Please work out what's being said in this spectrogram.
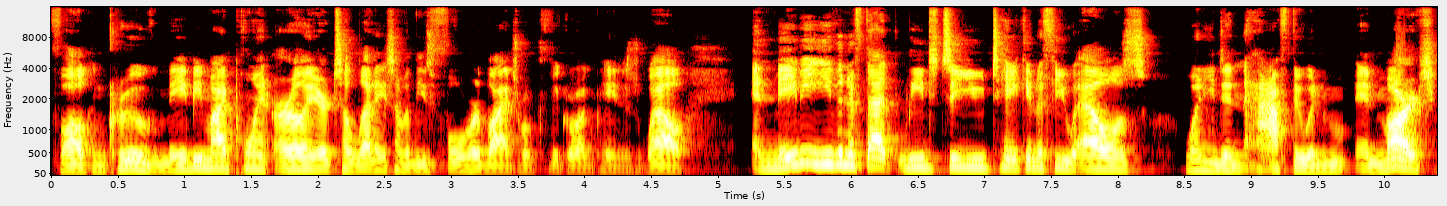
Faulk and Krug, maybe my point earlier to letting some of these forward lines work through the growing pains as well. And maybe even if that leads to you taking a few L's when you didn't have to in in March,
